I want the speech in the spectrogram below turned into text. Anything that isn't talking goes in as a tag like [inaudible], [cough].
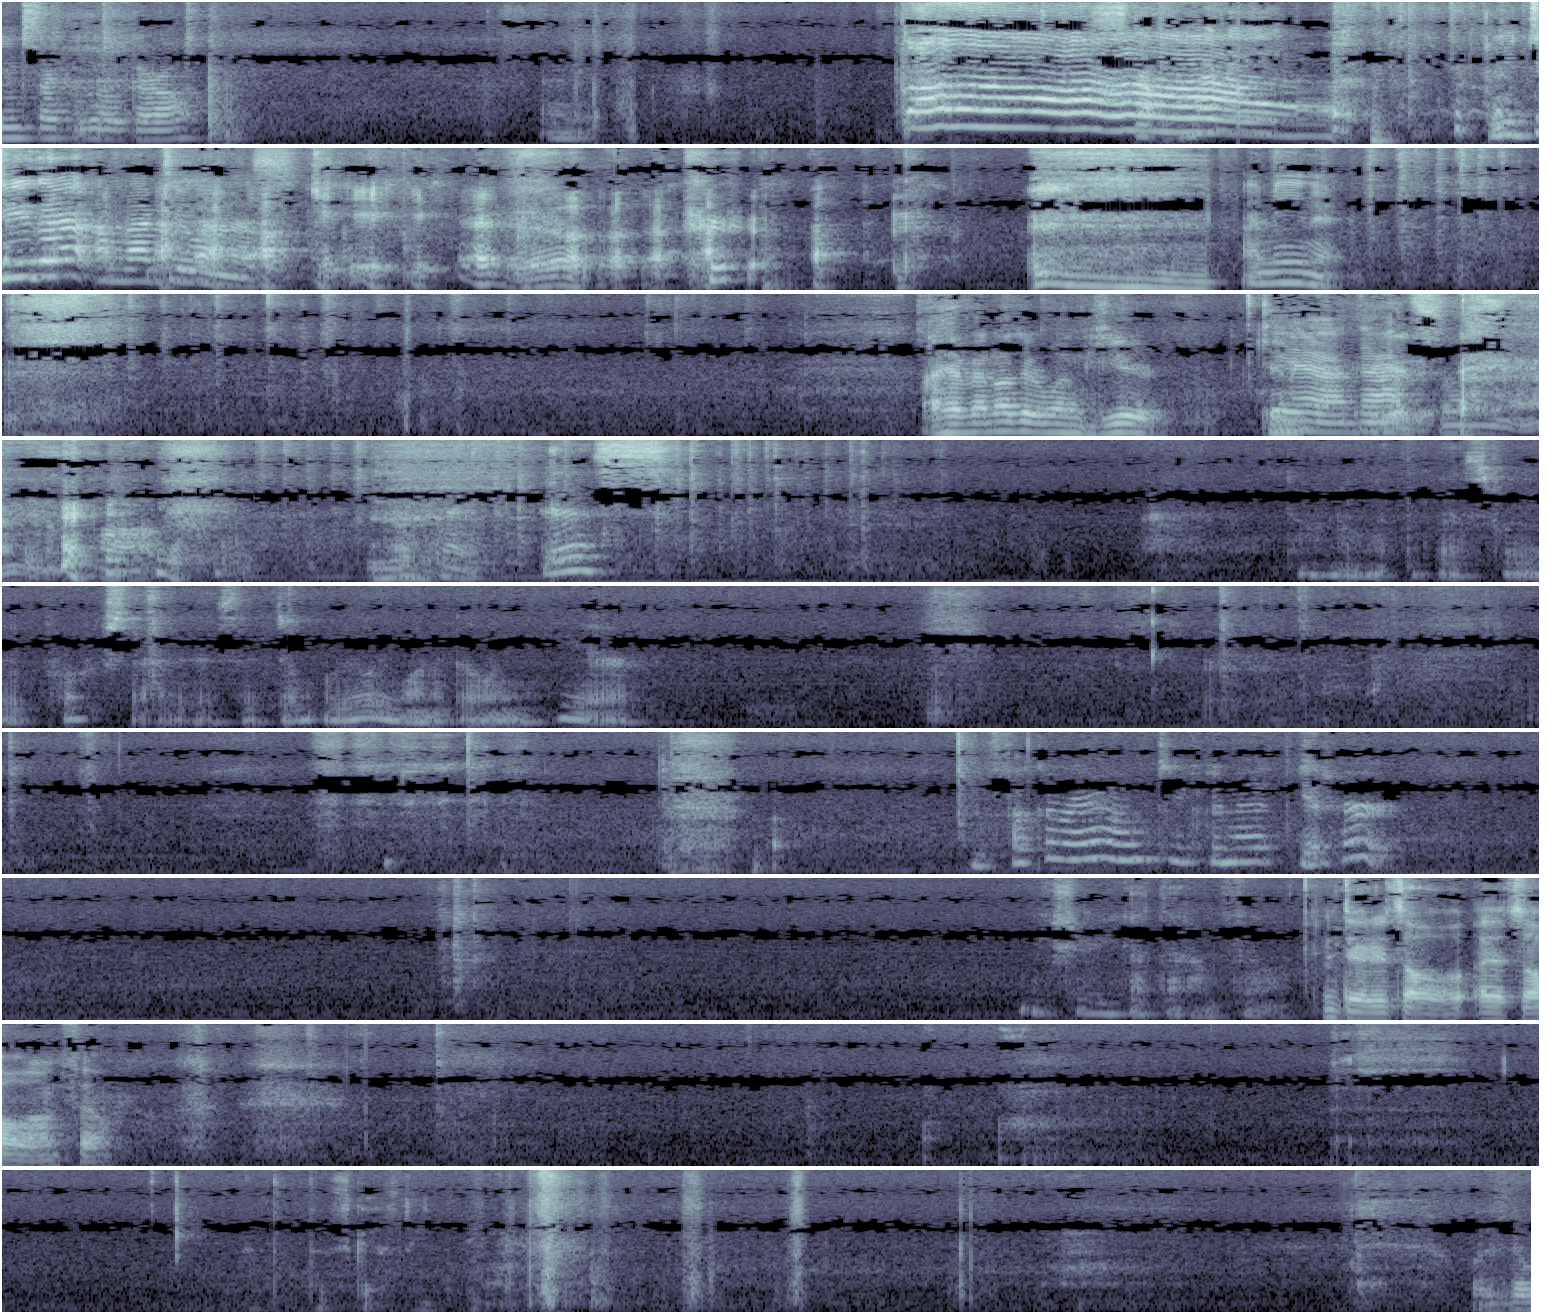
Seems like a little girl. Ah! Stop. You do that, I'm not doing this. [laughs] I mean it. I have another one here. Can yeah, I- that's the one that I'm gonna pop. Okay, this. I don't know what the best way to approach that is. I don't really want to go in here. You fuck around, you're gonna get hurt. Make sure you got that on film. Dude, it's all it's all on film. Disgusting. What is the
